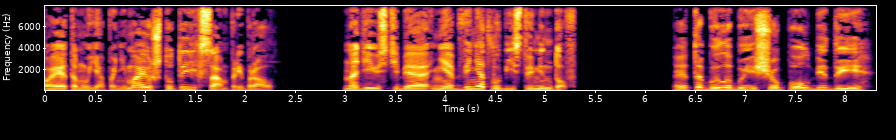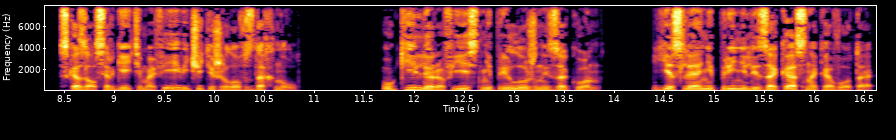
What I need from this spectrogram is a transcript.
Поэтому я понимаю, что ты их сам прибрал. Надеюсь, тебя не обвинят в убийстве ментов? Это было бы еще полбеды, сказал Сергей Тимофеевич и тяжело вздохнул. У киллеров есть непреложный закон. Если они приняли заказ на кого-то,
